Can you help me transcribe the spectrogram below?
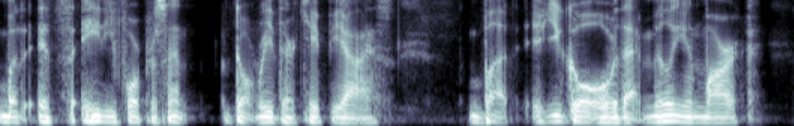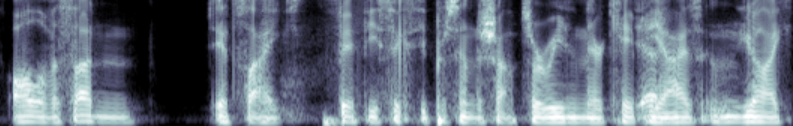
but it's 84% don't read their KPIs. But if you go over that million mark, all of a sudden it's like 50, 60% of shops are reading their KPIs. And you're like,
